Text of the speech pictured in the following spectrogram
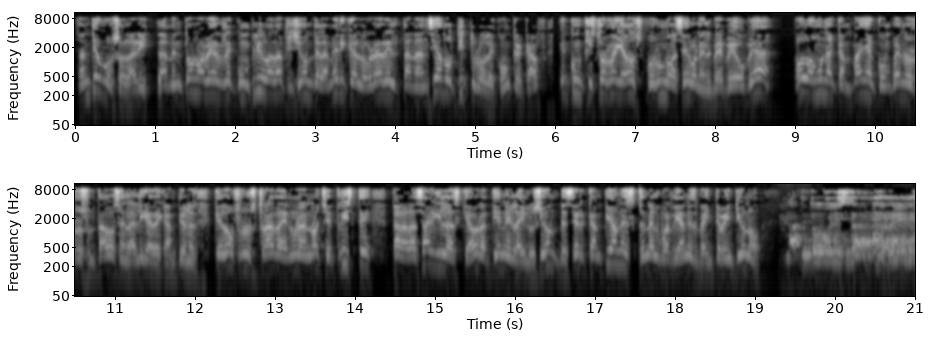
Santiago Solari lamentó no haberle cumplido a la afición del América lograr el tan ansiado título de CONCACAF que conquistó Rayados por 1 a 0 en el BBVA. Toda una campaña con buenos resultados en la Liga de Campeones quedó frustrada en una noche triste para las Águilas que ahora tienen la ilusión de ser campeones en el Guardianes 2021. Ante todo felicitar a Monterrey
